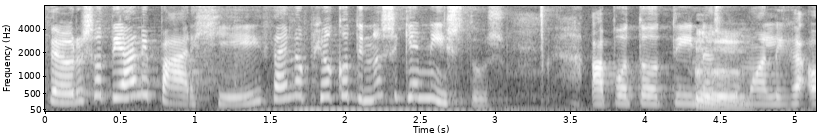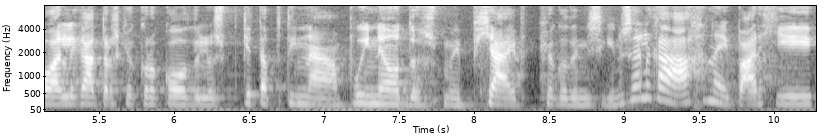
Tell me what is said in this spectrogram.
θεωρούσα ότι αν υπάρχει, θα είναι ο πιο κοντινός συγγενής τους από το ότι είναι mm. πούμε, ο αλιγάτρος και ο κροκόδηλος και τα πτηνά, που είναι όντως πια η πιο κοντινή συγκίνηση. Έλεγα, Αχ, να υπάρχει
